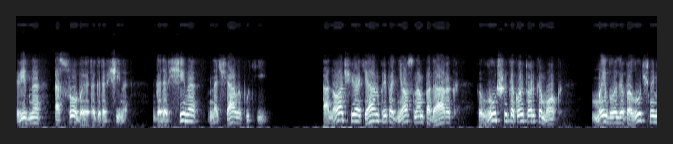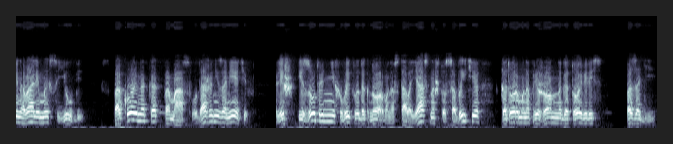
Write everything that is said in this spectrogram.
Видно, особая эта годовщина. Годовщина начала пути. А ночью океан преподнес нам подарок, лучший какой только мог — мы благополучно миновали мыс Юби, спокойно, как по маслу, даже не заметив. Лишь из утренних выкладок Нормана стало ясно, что события, к которому напряженно готовились, позади.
